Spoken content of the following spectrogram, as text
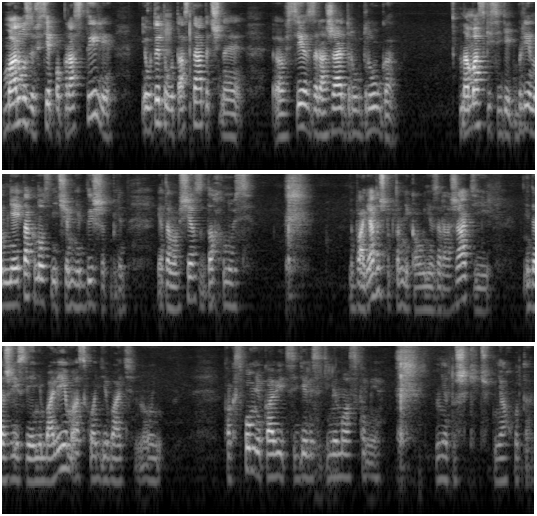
морозы все попростыли, и вот это вот остаточное, э, все заражают друг друга. На маске сидеть, блин, у меня и так нос ничем не дышит, блин. Я там вообще задохнусь. Понятно, чтобы там никого не заражать, и и даже если я не болею, маску одевать. Ну, как вспомню ковид, сидели с этими масками. Нетушки, что-то неохота.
